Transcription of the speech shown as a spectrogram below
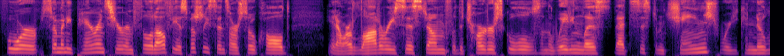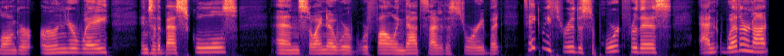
for so many parents here in Philadelphia, especially since our so called, you know, our lottery system for the charter schools and the waiting list, that system changed where you can no longer earn your way into the best schools. And so I know we're, we're following that side of the story. But Take me through the support for this and whether or not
